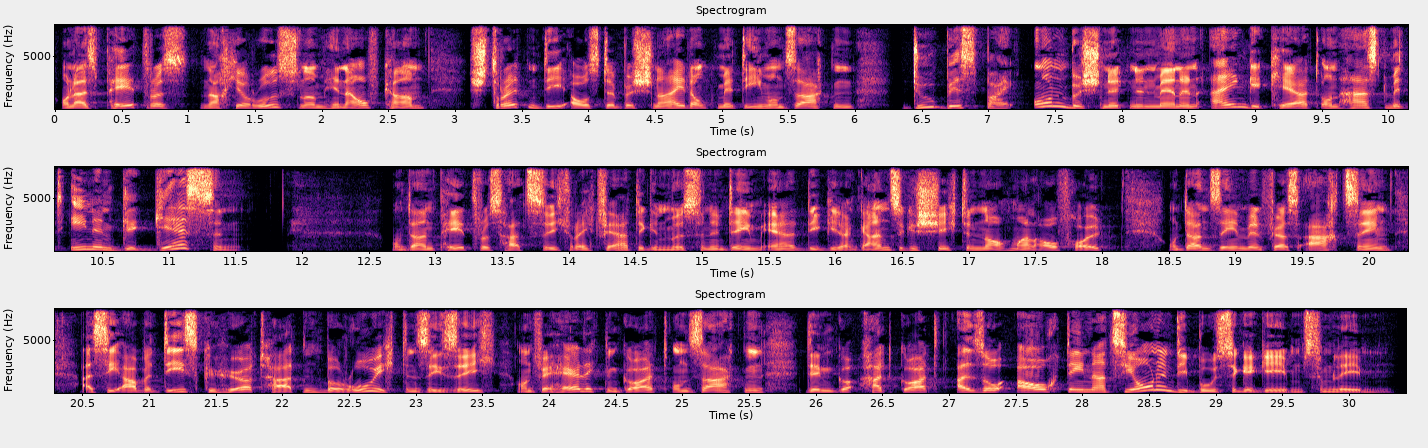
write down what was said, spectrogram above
und als Petrus nach Jerusalem hinaufkam, stritten die aus der Beschneidung mit ihm und sagten, du bist bei unbeschnittenen Männern eingekehrt und hast mit ihnen gegessen. Und dann Petrus hat sich rechtfertigen müssen, indem er die ganze Geschichte nochmal aufholt. Und dann sehen wir in Vers 18, als sie aber dies gehört hatten, beruhigten sie sich und verherrlichten Gott und sagten, denn hat Gott also auch den Nationen die Buße gegeben zum Leben.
